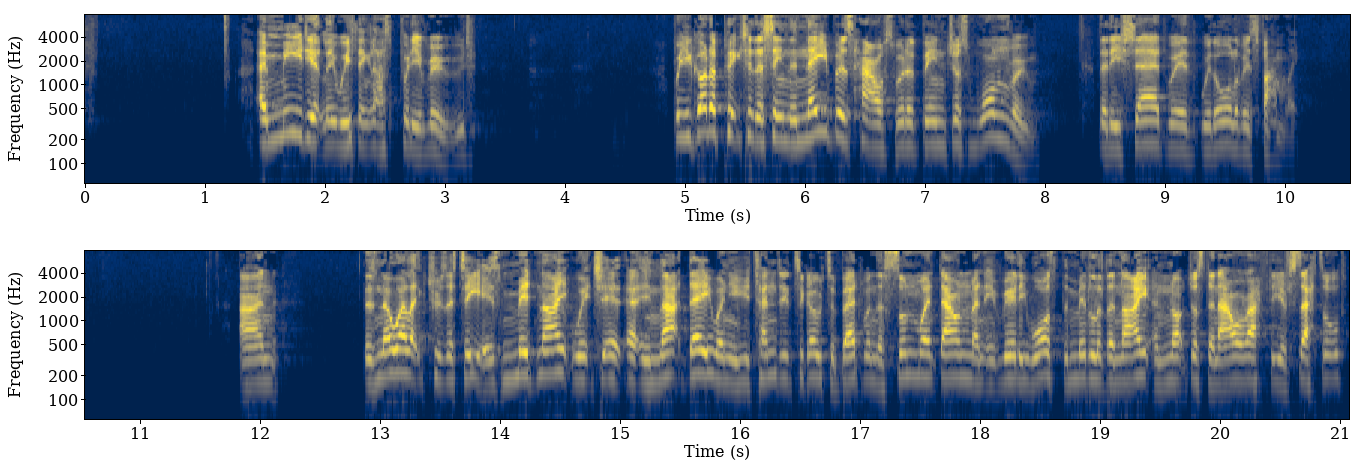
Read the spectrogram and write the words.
immediately we think that's pretty rude. But you've got to picture the scene. The neighbour's house would have been just one room that he shared with, with all of his family. And there's no electricity. It's midnight, which uh, in that day when you tended to go to bed when the sun went down meant it really was the middle of the night and not just an hour after you've settled.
